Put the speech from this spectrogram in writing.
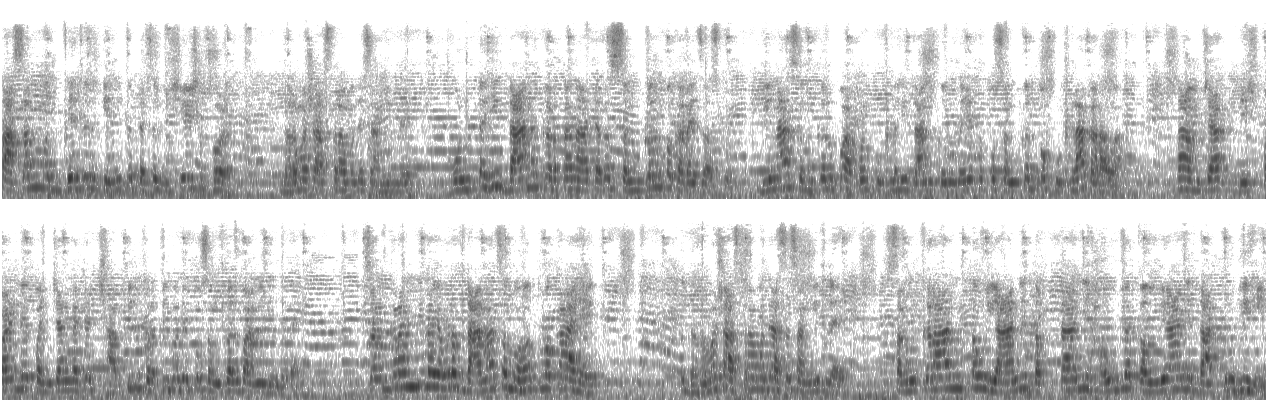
तासांमध्ये जर केली तर त्याचं विशेष फळ धर्मशास्त्रामध्ये सांगितलंय कोणतंही दान करताना त्याचा संकल्प करायचा असतो. बिना संकल्प आपण कुठलंही दान करू नये तर तो संकल्प कुठला करावा? हा आमच्या देशपांडे पंचांगाच्या छापील प्रतीमध्ये तो संकल्प आम्ही दिलेला आहे. संक्रांतीला एवढं दानाचं महत्त्व काय आहे? तर धर्मशास्त्रामध्ये असं सांगितलंय संक्रांत यानी दत्तानी हव्य कव्यानी दातृभिही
